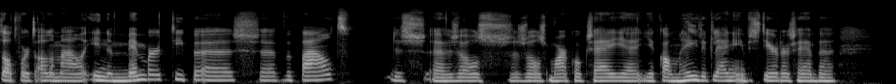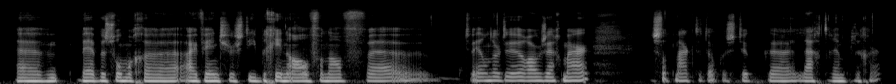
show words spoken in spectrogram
dat wordt allemaal in een membertypes uh, bepaald. Dus uh, zoals, zoals Mark ook zei, uh, je kan hele kleine investeerders hebben. Uh, we hebben sommige iVentures die beginnen al vanaf 200 euro, zeg maar. Dus dat maakt het ook een stuk laagdrempeliger.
